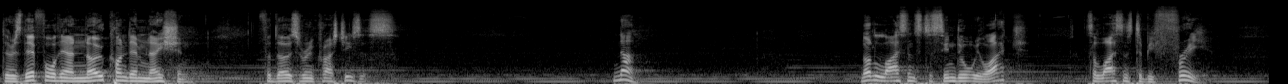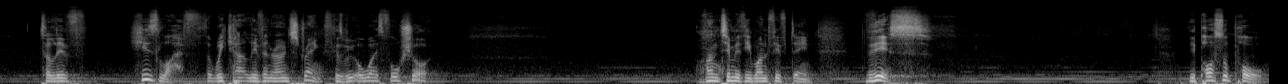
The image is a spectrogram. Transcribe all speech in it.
There is therefore now no condemnation for those who are in Christ Jesus. None. Not a license to sin, do what we like. It's a license to be free, to live His life that we can't live in our own strength because we always fall short. 1 Timothy 1:15. This the apostle Paul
